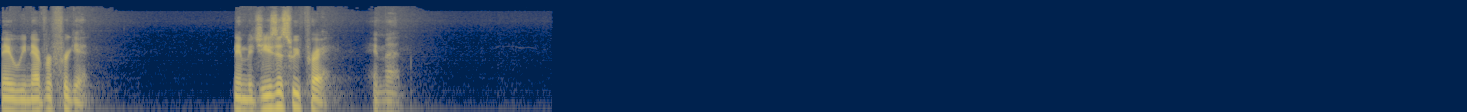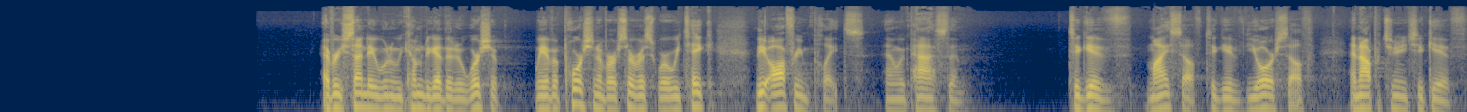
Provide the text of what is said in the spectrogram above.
May we never forget. In the name of Jesus, we pray. Amen. Every Sunday when we come together to worship, we have a portion of our service where we take the offering plates and we pass them to give myself, to give yourself an opportunity to give,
